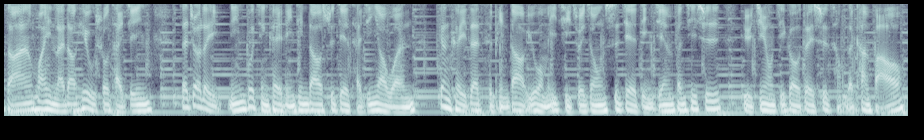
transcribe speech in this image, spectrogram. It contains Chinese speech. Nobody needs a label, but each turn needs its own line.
早安，欢迎来到 Hill 说财经。在这里，您不仅可以聆听到世界财经要闻，更可以在此频道与我们一起追踪世界顶尖分析师与金融机构对市场的看法哦。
